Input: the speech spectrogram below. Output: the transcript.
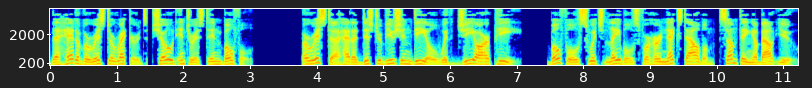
the head of Arista Records, showed interest in Bofill. Arista had a distribution deal with GRP. Bofill switched labels for her next album, Something About You.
